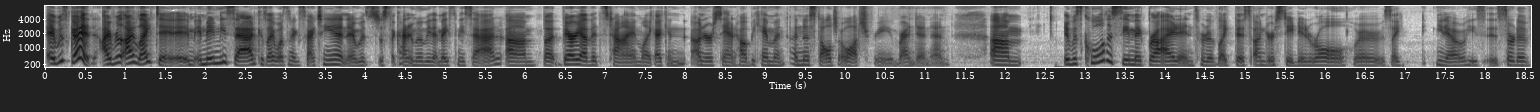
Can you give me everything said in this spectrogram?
It was good. I really I liked it. It, it made me sad because I wasn't expecting it, and it was just the kind of movie that makes me sad. Um, but very of its time. Like I can understand how it became a, a nostalgia watch for you, Brendan, and um, it was cool to see McBride in sort of like this understated role where it was like, you know, he's is sort of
